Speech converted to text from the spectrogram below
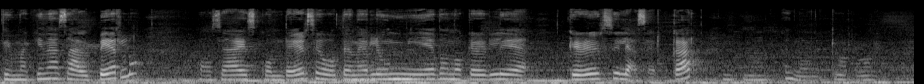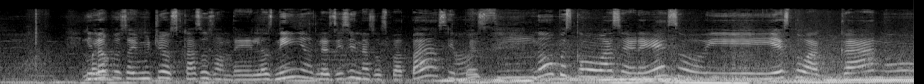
¿Te imaginas al verlo? O sea, esconderse o tenerle un miedo, no quererle querérsele acercar. Y Bueno. luego pues hay muchos casos donde los niños les dicen a sus papás y Ay, pues sí. no, pues cómo va a ser eso y esto acá, no.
